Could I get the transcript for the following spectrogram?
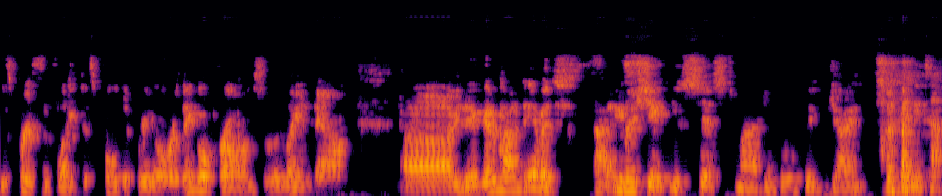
this person's leg just pulled it right over. They go prone, so they're laying down. Uh, you did a good amount of damage. I Nice. appreciate the assist, my gentle big giant. Anytime.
